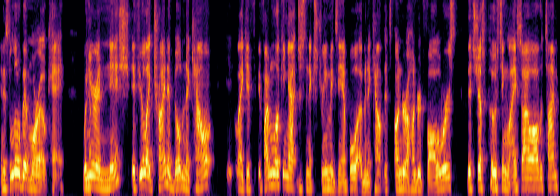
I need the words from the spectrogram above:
and it's a little bit more okay. When yep. you're a niche, if you're like trying to build an account, like if if I'm looking at just an extreme example of an account that's under a hundred followers, that's just posting lifestyle all the time,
